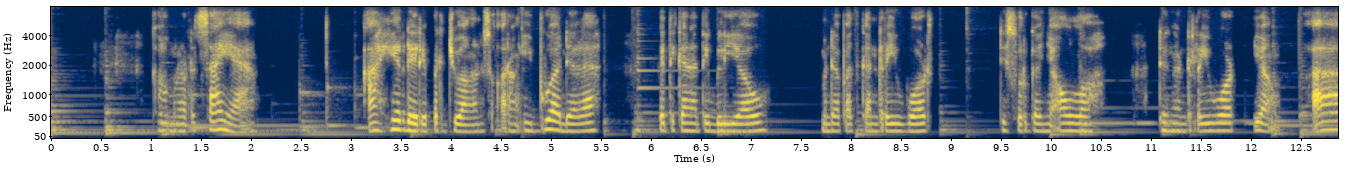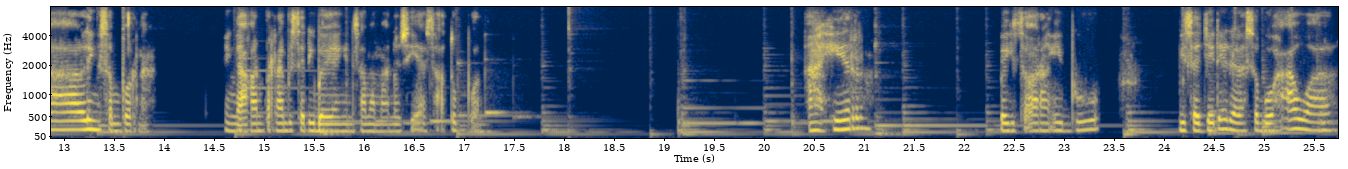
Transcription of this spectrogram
Kalau menurut saya, akhir dari perjuangan seorang ibu adalah ketika nanti beliau mendapatkan reward di surganya Allah dengan reward yang paling sempurna yang gak akan pernah bisa dibayangin sama manusia satupun. Akhir bagi seorang ibu bisa jadi adalah sebuah awal.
